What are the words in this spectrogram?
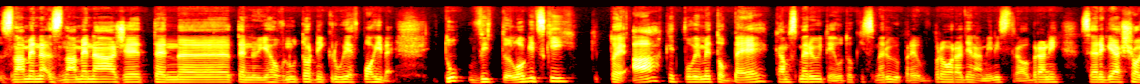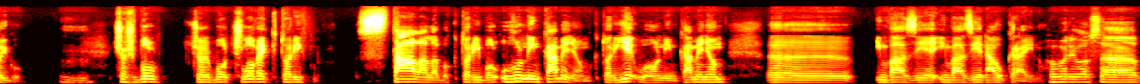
znamená, znamená, že ten, e, ten jeho vnútorný kruh je v pohybe. Tu logicky, to je A, keď povieme to B, kam smerujú tie útoky, smerujú pre, v prvom rade na ministra obrany Sergeja Šojgu. Mm-hmm. Čož, bol, čož bol človek, ktorý stál, alebo ktorý bol uholným kameňom, ktorý je uholným kameňom e, invázie, invázie na Ukrajinu. Hovorilo sa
